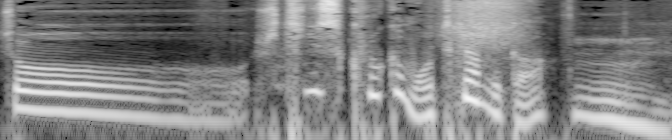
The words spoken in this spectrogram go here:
저, 휘트니스 크로 가면 어떻게 합니까? 음.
